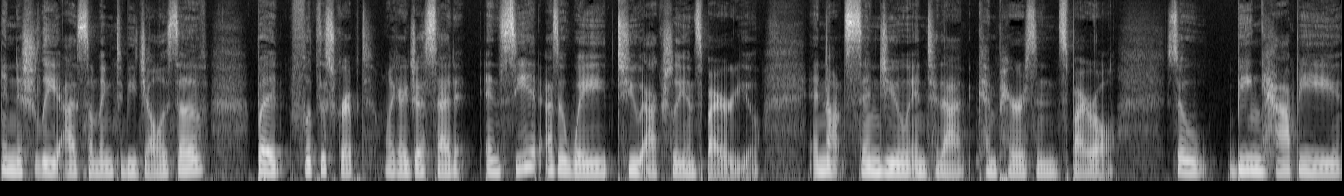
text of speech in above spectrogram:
initially as something to be jealous of, but flip the script, like I just said, and see it as a way to actually inspire you and not send you into that comparison spiral. So, being happy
